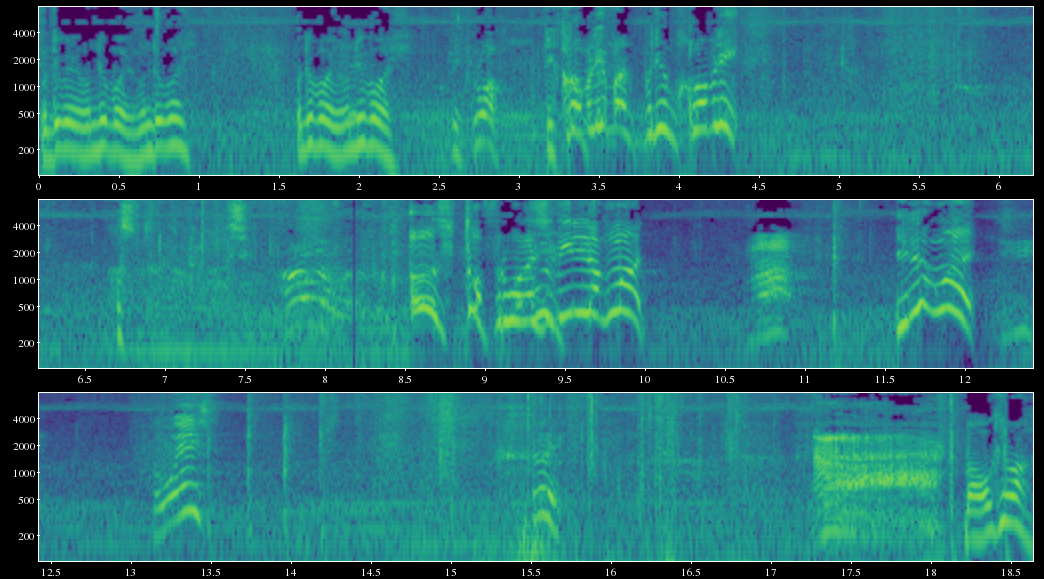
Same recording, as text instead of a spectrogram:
Undur boy, undur boy, undur boy. Undur boy, undur boy. Eh, keluar. Dia keluar balik, man. Dia keluar balik. Astagfirullahaladzim. Astagfirullahaladzim. Hilang, Mat. Hilang, Mat. Wis. Bang, okey, bang.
